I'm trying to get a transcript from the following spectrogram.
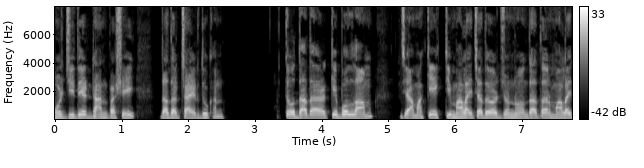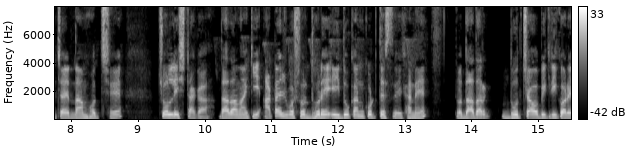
মসজিদের ডান পাশেই দাদার চায়ের দোকান। তো দাদাকে বললাম যে, আমাকে একটি মালাই চা দেওয়ার জন্য। দাদার মালাই চায়ের নাম হচ্ছে চল্লিশ টাকা। দাদা নাকি আঠাশ বছর ধরে এই দোকান করতেছে এখানে। তো দাদার দুধ চাও বিক্রি করে।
